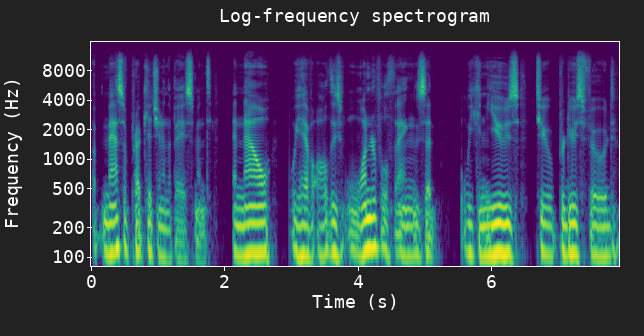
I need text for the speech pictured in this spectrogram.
a massive prep kitchen in the basement, and now we have all these wonderful things that we can use to produce food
